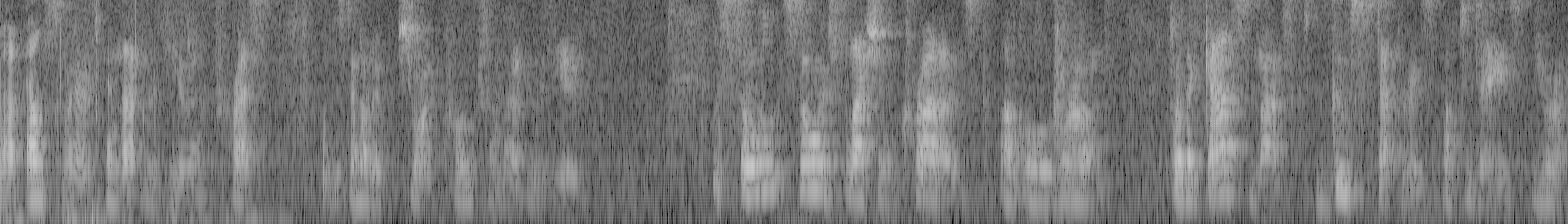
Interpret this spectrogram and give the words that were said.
uh, elsewhere in that review in the press. Just another short quote from that review. The sword flashing crowds of old Rome were the gas masked goose steppers of today's Europe.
